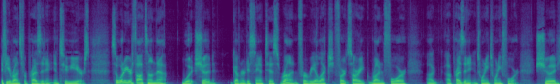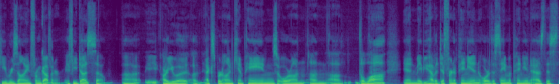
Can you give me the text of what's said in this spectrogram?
if he runs for president in two years. So, what are your thoughts on that? What should Governor DeSantis run for reelection for sorry run for uh, president in 2024? Should he resign from governor? If he does so, uh, are you an expert on campaigns or on on uh, the law? And maybe you have a different opinion or the same opinion as this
